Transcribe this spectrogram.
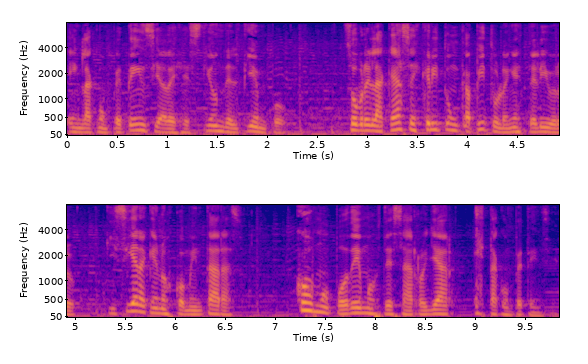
en la competencia de gestión del tiempo, sobre la que has escrito un capítulo en este libro, quisiera que nos comentaras cómo podemos desarrollar esta competencia.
